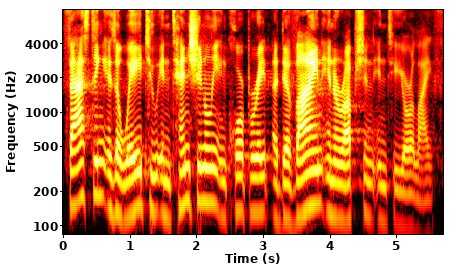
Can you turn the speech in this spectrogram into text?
Fasting is a way to intentionally incorporate a divine interruption into your life,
